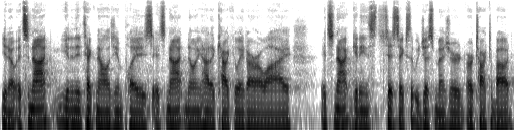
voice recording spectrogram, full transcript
you know, it's not getting the technology in place. It's not knowing how to calculate ROI. It's not getting the statistics that we just measured or talked about.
